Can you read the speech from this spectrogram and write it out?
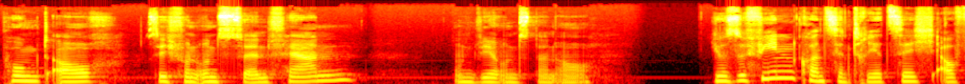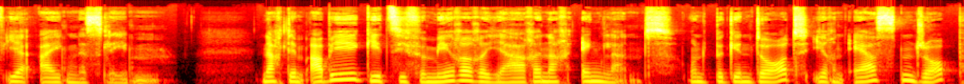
Punkt auch, sich von uns zu entfernen und wir uns dann auch. Josephine konzentriert sich auf ihr eigenes Leben. Nach dem Abi geht sie für mehrere Jahre nach England und beginnt dort ihren ersten Job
